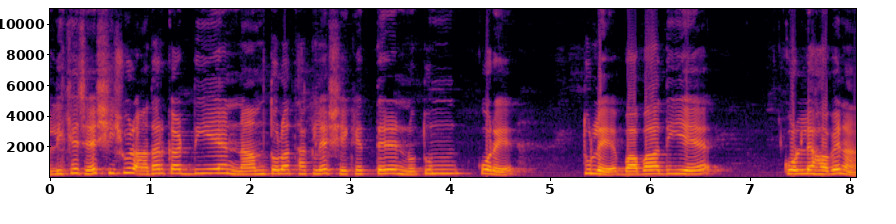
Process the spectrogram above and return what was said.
লিখেছে, শিশুর আধার কার্ড দিয়ে নাম তোলা থাকলে সেক্ষেত্রে নতুন করে তুলে বাবা দিয়ে করলে হবে না।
